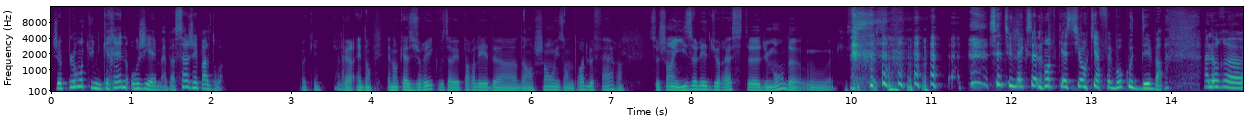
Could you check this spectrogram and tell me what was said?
je plante une graine OGM. Eh ben ça, j'ai pas le droit. Ok, super. Et, donc, et donc à Zurich, vous avez parlé d'un champ où ils ont le droit de le faire. Ce champ est isolé du reste euh, du monde ou C'est une excellente question qui a fait beaucoup de débats. Alors, euh,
